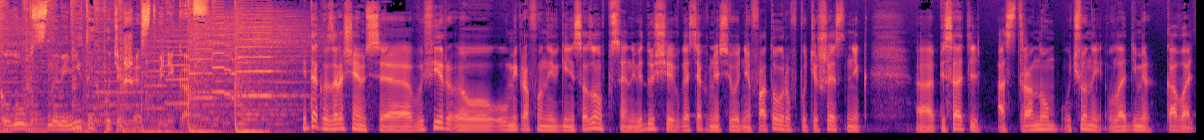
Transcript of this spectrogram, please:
Клуб знаменитых путешественников. Итак, возвращаемся в эфир. Э, у микрофона Евгений Сазонов, постоянно ведущий. В гостях у меня сегодня фотограф, путешественник, э, писатель, астроном, ученый Владимир Коваль.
